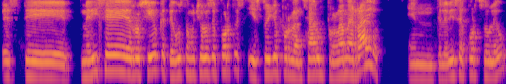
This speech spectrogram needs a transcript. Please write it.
este, me dice Rocío que te gustan mucho los deportes y estoy yo por lanzar un programa de radio en Televisa Deportes W.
